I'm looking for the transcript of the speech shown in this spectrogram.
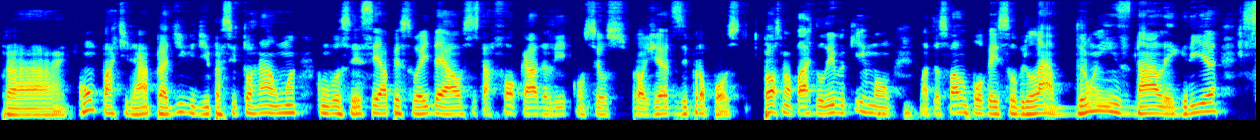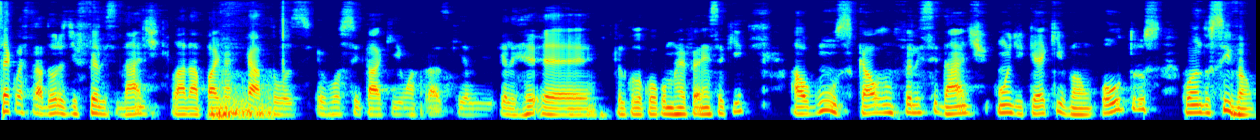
para compartilhar, para dividir, para se tornar uma com você, se é a pessoa ideal, se está focada ali com seus projetos e propósitos. Próxima parte do livro aqui, irmão, Mateus fala um pouco aí sobre ladrões da alegria, sequestradores de felicidade, lá na página 14. Eu vou citar aqui uma frase que ele, ele, é, que ele colocou como referência aqui. Alguns causam felicidade onde quer que vão, outros quando se vão.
